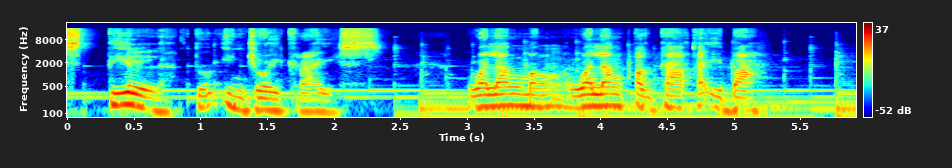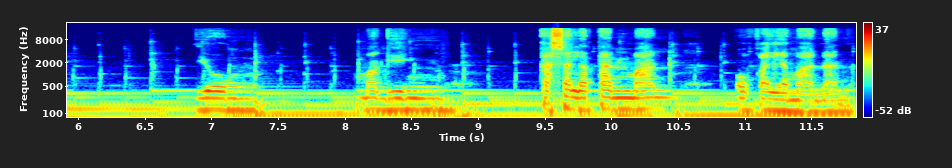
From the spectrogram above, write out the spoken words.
still to enjoy Christ. Walang mang, walang pagkakaiba yung maging kasalatan man o kayamanan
